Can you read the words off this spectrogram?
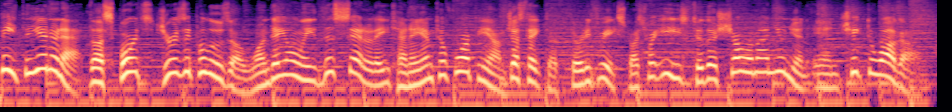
beat the internet. The Sports Jersey Palooza, one day only this Saturday, 10 a.m. to 4 p.m. Just take the 33 Expressway East to the showroom on Union in Cheektowaga.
